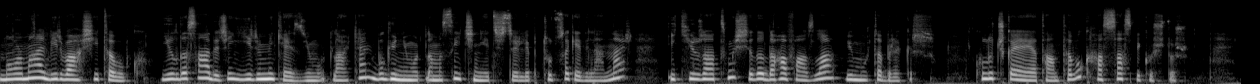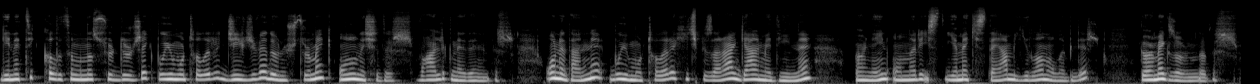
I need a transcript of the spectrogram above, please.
Normal bir vahşi tavuk yılda sadece 20 kez yumurtlarken bugün yumurtlaması için yetiştirilip tutsak edilenler 260 ya da daha fazla yumurta bırakır. Kuluçkaya yatan tavuk hassas bir kuştur. Genetik kalıtımını sürdürecek bu yumurtaları civcive dönüştürmek onun işidir, varlık nedenidir. O nedenle bu yumurtalara hiçbir zarar gelmediğini, örneğin onları yemek isteyen bir yılan olabilir, görmek zorundadır.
